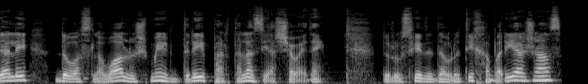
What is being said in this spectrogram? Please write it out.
ډلې د وسلوالو شمیر درې پرتله زیات شوی دی د روسیې د دولتي خبري اژانس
